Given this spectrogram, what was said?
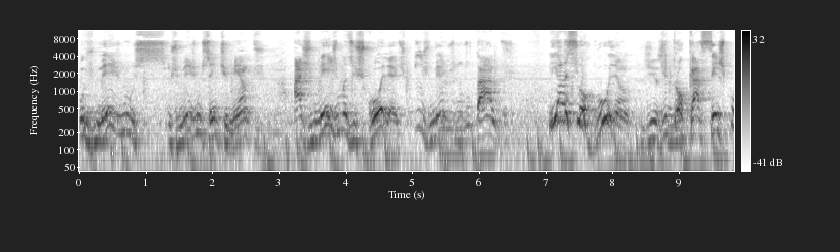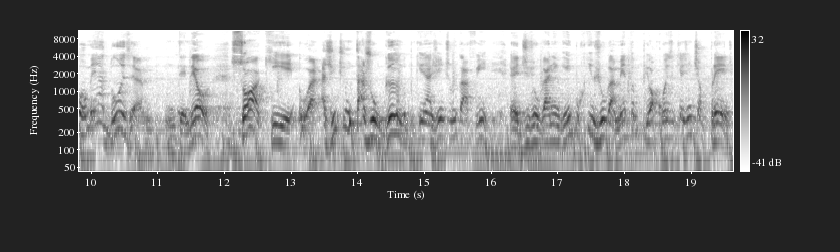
os mesmos, os mesmos sentimentos, as mesmas escolhas e os mesmos resultados. E elas se orgulham Disso, de né? trocar seis por meia dúzia, entendeu? Só que a, gente não está julgando, porque a gente não está afim é, de julgar ninguém, porque julgamento é a pior coisa que a gente aprende.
